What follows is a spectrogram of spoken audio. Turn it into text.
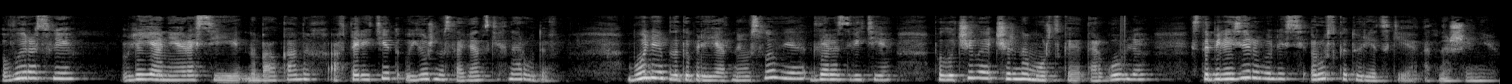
Выросли влияние России на Балканах, авторитет у южнославянских народов. Более благоприятные условия для развития получила черноморская торговля, стабилизировались русско-турецкие отношения.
